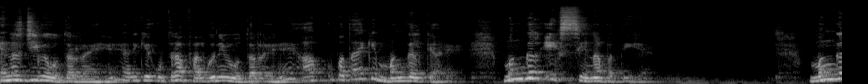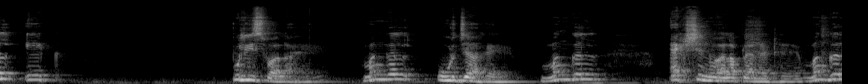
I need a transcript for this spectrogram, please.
एनर्जी में उतर रहे हैं, यानी कि उत्तरा फाल्गुनी में उतर रहे हैं, आपको पता है कि मंगल क्या है? मंगल एक सेनापति है। मंगल एक पुलिस वाला है। मंगल ऊर्जा है। मंगल एक्शन वाला प्लैनेट है। मंगल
